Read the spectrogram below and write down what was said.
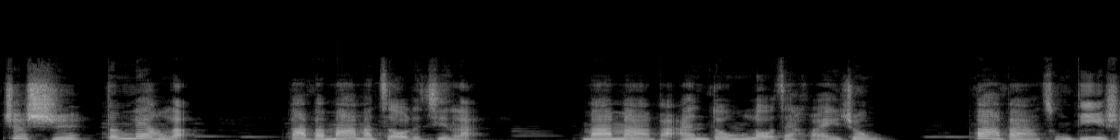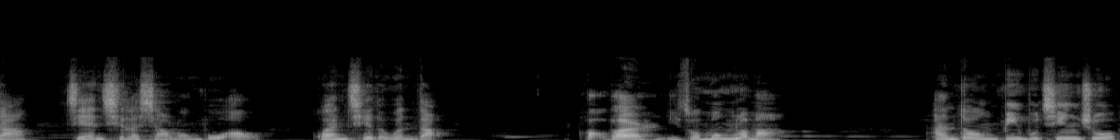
这时灯亮了，爸爸妈妈走了进来。妈妈把安东搂在怀中，爸爸从地上捡起了小龙布偶，关切地问道：“宝贝儿，你做梦了吗？”安东并不清楚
